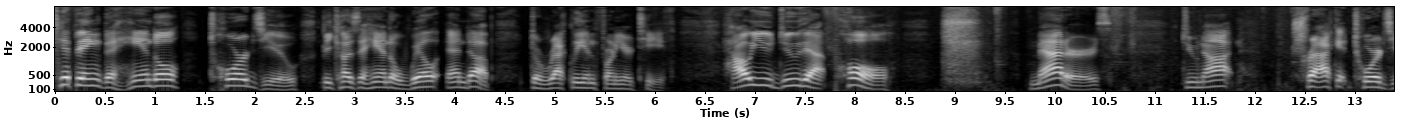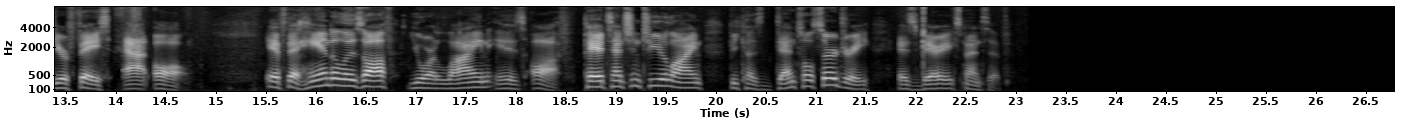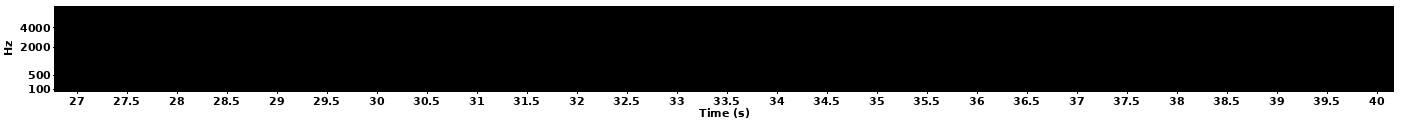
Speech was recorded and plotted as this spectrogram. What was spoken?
tipping the handle towards you because the handle will end up directly in front of your teeth. How you do that pull matters. Do not track it towards your face at all. If the handle is off, your line is off. Pay attention to your line because dental surgery is very expensive.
